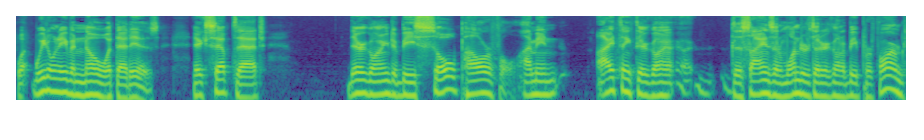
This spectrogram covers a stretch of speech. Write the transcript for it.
what we don't even know what that is, except that they're going to be so powerful. I mean, I think they're going uh, the signs and wonders that are going to be performed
